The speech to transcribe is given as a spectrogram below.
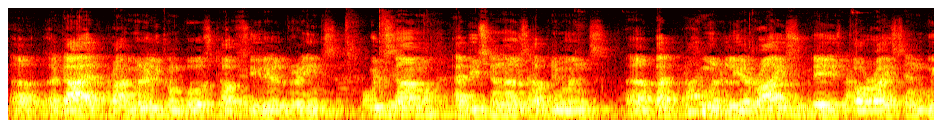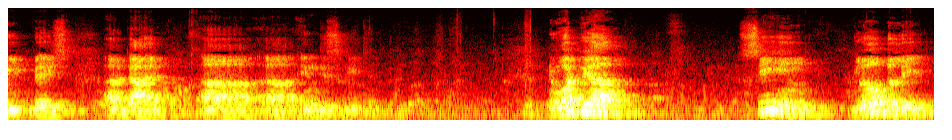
a diet primarily composed of cereal grains with some additional supplements, uh, but primarily a rice-based or rice and wheat-based uh, diet uh, in this region. Now, what we are seeing globally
